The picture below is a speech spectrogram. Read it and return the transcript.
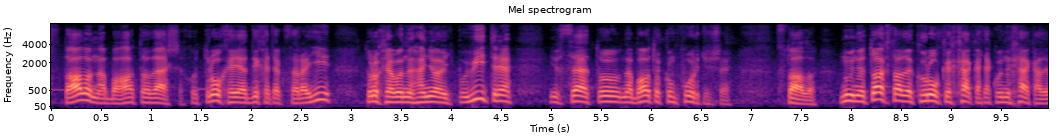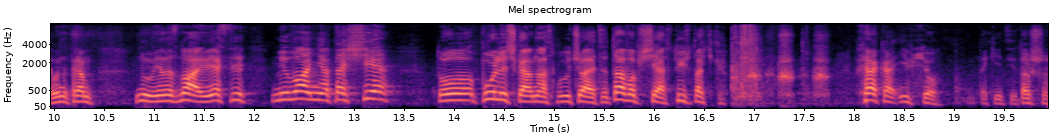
стало набагато легше. Хоч трохи я дихати як в сараї, трохи вони ганяють повітря і все, то набагато комфортніше стало. Ну і не так стали коровки хекати, як вони хекали. Вони прям, ну я не знаю, якщо Мілання та ще, то полечка в нас виходить, та взагалі стоїть так хека і все. Такі ці. Так що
